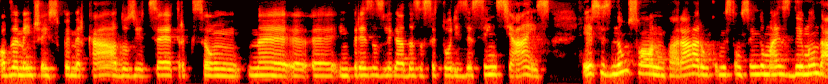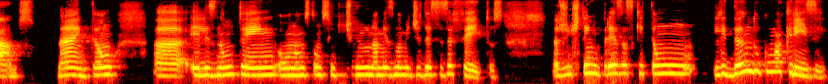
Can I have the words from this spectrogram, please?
obviamente aí supermercados e etc, que são né, é, é, empresas ligadas a setores essenciais, esses não só não pararam, como estão sendo mais demandados. Né? Então, uh, eles não têm ou não estão sentindo na mesma medida esses efeitos. A gente tem empresas que estão lidando com a crise,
